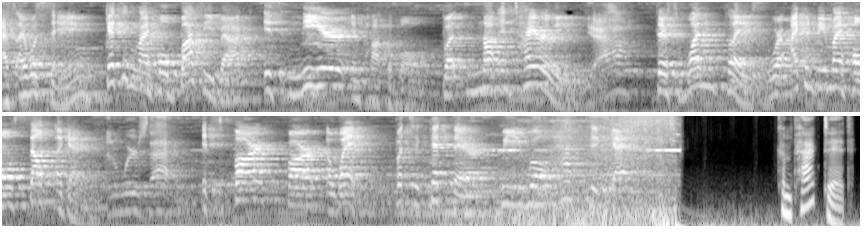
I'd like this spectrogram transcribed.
As I was saying, getting my whole body back is near impossible, but not entirely. Yeah? There's one place where I can be my whole self again. And where's that? It's far, far away. But to get there, we will have to get compacted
